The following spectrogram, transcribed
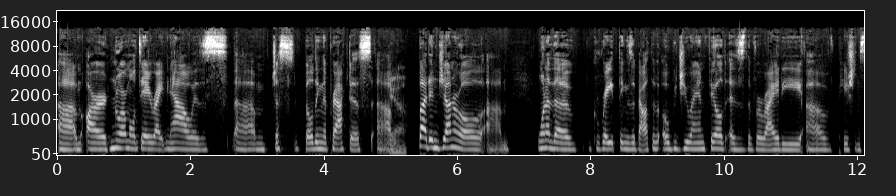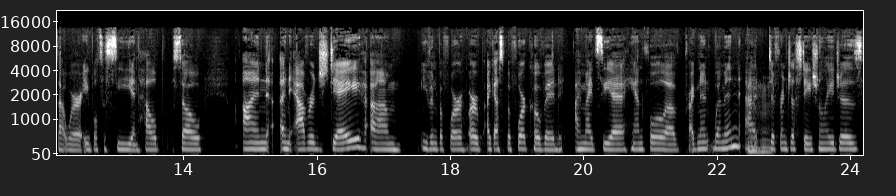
um, our normal day right now is um, just building the practice. Um, yeah. But in general, um, one of the great things about the OBGYN field is the variety of patients that we're able to see and help. So on an average day, um, even before, or I guess before COVID, I might see a handful of pregnant women at mm-hmm. different gestational ages.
